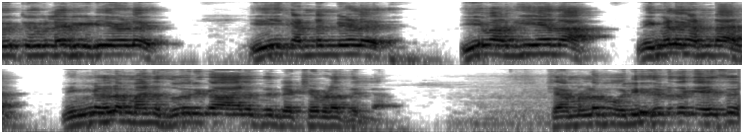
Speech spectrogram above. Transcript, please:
യൂട്യൂബിലെ വീഡിയോകൾ ഈ കണ്ടന്റുകൾ ഈ വർഗീയത നിങ്ങൾ കണ്ടാൽ നിങ്ങളുടെ മനസ്സ് ഒരു കാലത്തും രക്ഷപ്പെടത്തില്ല. പക്ഷെ നമ്മളുടെ പോലീസ് എടുത്ത കേസ്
